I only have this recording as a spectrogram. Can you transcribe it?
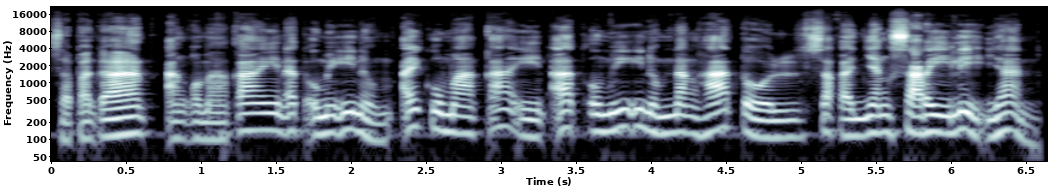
Sapagkat ang kumakain at umiinom ay kumakain at umiinom ng hatol sa kanyang sarili. Yan.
